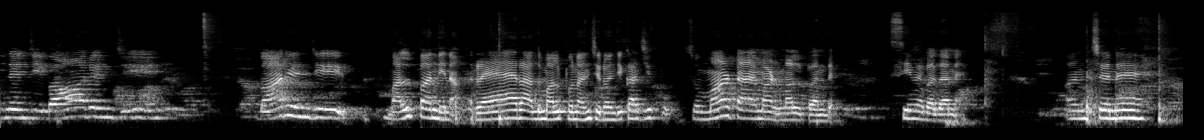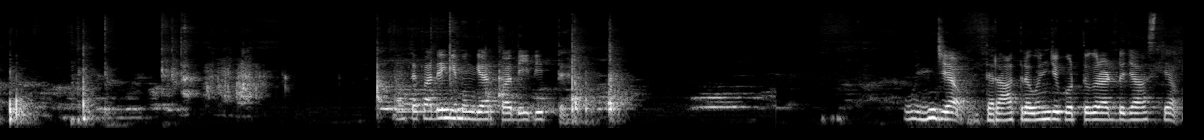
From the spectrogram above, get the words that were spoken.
ಇನ್ನೊಂಜಿ ಬಾರಂಜಿ. ಬಾರಂಜಿ, ಮಲ್ಪಂದಿನ. ರೇರ್ ಅದು ಮಲ್ಪುನ ನಂಚಿರೋಂಜಿ ಕಜಿಪು. ಸುಮಾರು ಟೈಮ್ ಮಾಡಿ ಮಲ್ಪಂದೆ. ಸೀಮೆ ಬದನೆ. ಅಂಚನೆ ಮತ್ತೆ ಪದಂಗಿ ಮುಂಗ್ಯಾರ್ ಪದಿ ಇದಿತ್ತೆ ಒಂಜಿ ಅವ್ ರಾತ್ರಿ ಒಂಜಿ ಕೊಡ್ತು ರಡ್ಡು ಜಾಸ್ತಿ ಅವು.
